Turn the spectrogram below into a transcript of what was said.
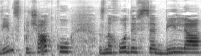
він спочатку знаходився біля е,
